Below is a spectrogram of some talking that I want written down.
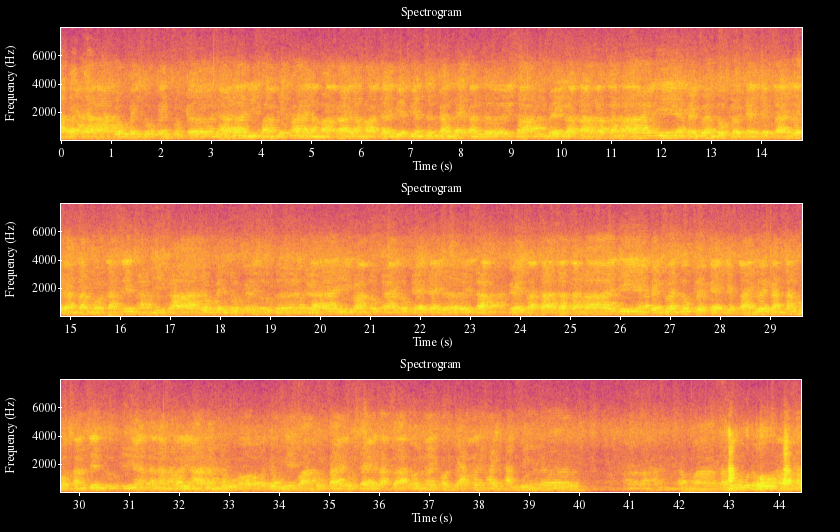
สิ้นทุกทีตนำปริหารันตุขอจงมีความสุขกายสุขใจรักษาตนให้พ้นจากทุภัยทั้งสิ้นเลยสัมมาสัมพุทโธพระค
